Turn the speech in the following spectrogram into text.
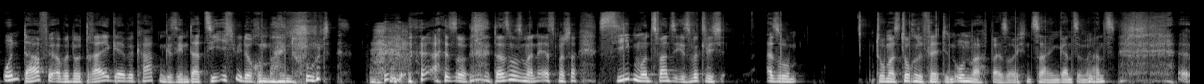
und dafür aber nur drei gelbe Karten gesehen. Da ziehe ich wiederum meinen Hut. also, das muss man erstmal schauen. 27 ist wirklich, also Thomas Tuchel fällt in Ohnmacht bei solchen Zahlen, ganz im Ernst. Äh,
